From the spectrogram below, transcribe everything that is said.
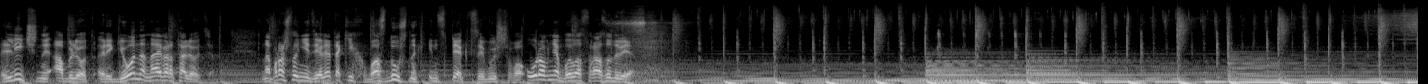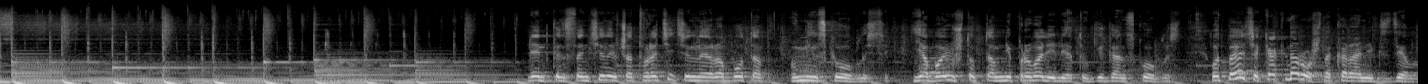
личный облет региона на вертолете. На прошлой неделе таких воздушных инспекций высшего уровня было сразу две. Леонид Константинович, отвратительная работа в Минской области. Я боюсь, чтобы там не провалили эту гигантскую область. Вот понимаете, как нарочно Караник сделал.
